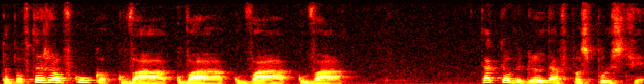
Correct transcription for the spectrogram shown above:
to powtarzał w kółko kuwa, kuwa, kuwa, kuwa. Tak to wygląda w pospólstwie.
